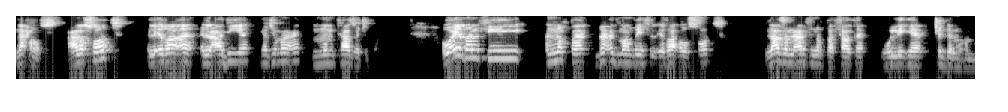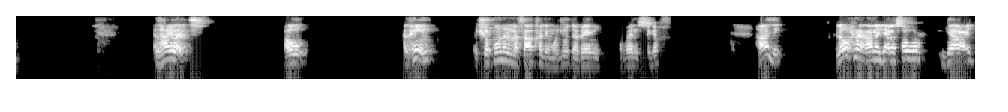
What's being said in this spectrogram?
نحرص على الصوت الإضاءة العادية يا جماعة ممتازة جدا. وأيضا في النقطة بعد ما نضيف الإضاءة والصوت لازم نعرف النقطة الثالثة واللي هي جدا مهمة. الهايلايت. أو الحين تشوفون المسافة اللي موجودة بيني وبين السقف. هذه لو إحنا أنا قاعد أصور قاعد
